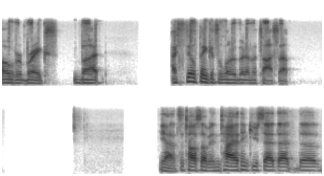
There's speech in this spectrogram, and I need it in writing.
over breaks, but I still think it's a little bit of a toss up. Yeah, it's a toss up. And Ty, I think you said that the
